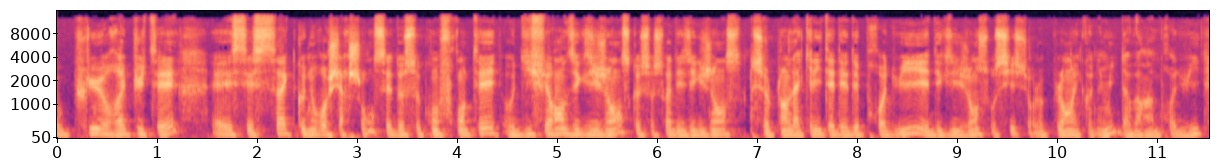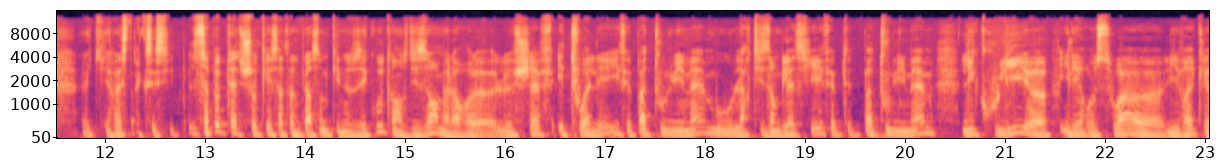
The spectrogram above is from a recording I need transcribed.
au plus réputé. Et c'est ça que nous recherchons, c'est de se confronter aux différentes exigences, que ce soit des exigences sur le plan de la qualité des, des produits et d'exigences aussi sur le plan économique, d'avoir un produit euh, qui reste accessible. Ça peut peut-être choquer certaines personnes qui nous écoutent en se disant, mais alors euh, le chef étoilé, il fait pas tout lui-même, ou l'artisan glacier, il fait peut-être pas tout lui-même. Les coulis, euh, il les reçoit euh, livrés clé.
